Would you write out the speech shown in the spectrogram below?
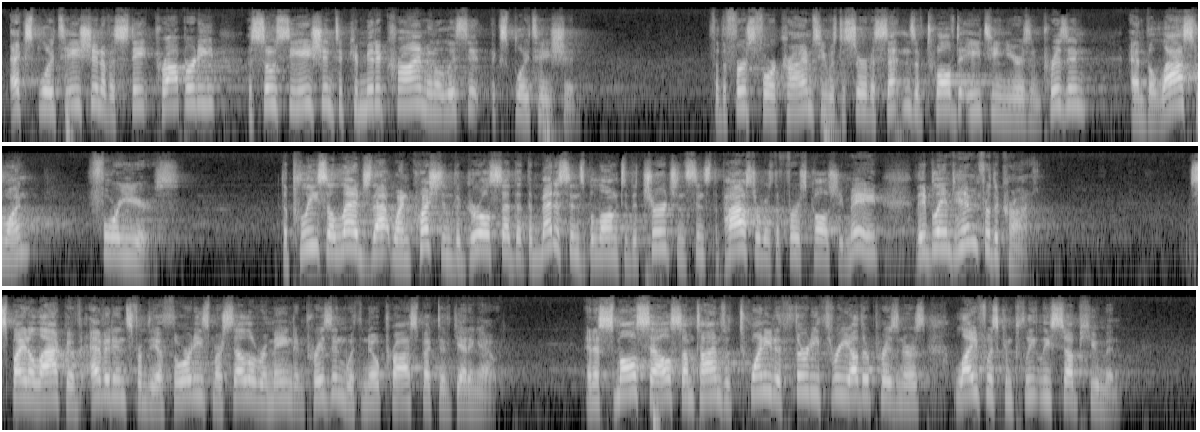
exploitation of a state property, association to commit a crime, and illicit exploitation. For the first four crimes, he was to serve a sentence of 12 to 18 years in prison, and the last one, four years. The police allege that when questioned, the girl said that the medicines belonged to the church, and since the pastor was the first call she made, they blamed him for the crime. Despite a lack of evidence from the authorities, Marcelo remained in prison with no prospect of getting out. In a small cell, sometimes with 20 to 33 other prisoners, life was completely subhuman.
